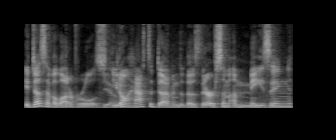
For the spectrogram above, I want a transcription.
it does have a lot of rules. You don't have to dive into those. There are some amazing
